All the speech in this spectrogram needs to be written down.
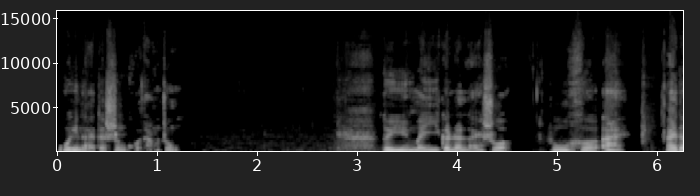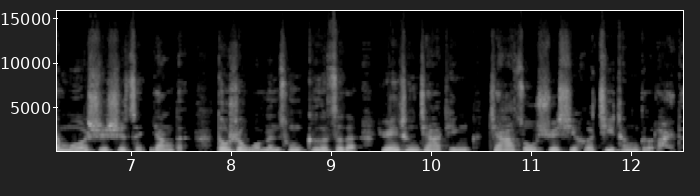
未来的生活当中。对于每一个人来说，如何爱？爱的模式是怎样的，都是我们从各自的原生家庭、家族学习和继承得来的。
